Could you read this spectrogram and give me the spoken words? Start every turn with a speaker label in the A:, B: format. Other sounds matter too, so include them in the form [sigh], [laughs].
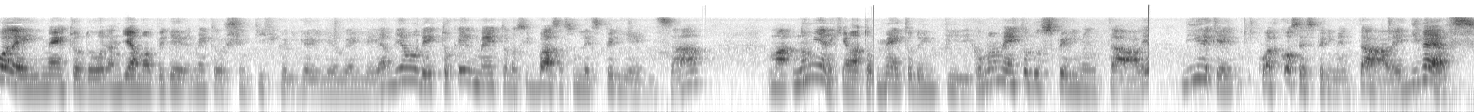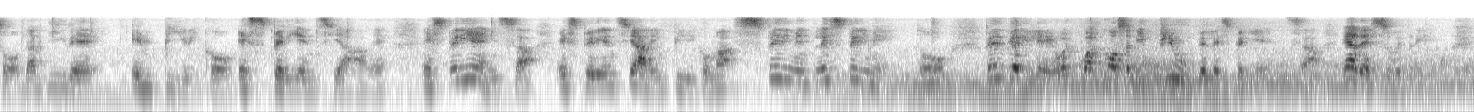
A: Qual è il metodo? Andiamo a vedere il metodo scientifico di Galileo Galilei. Abbiamo detto che il metodo si basa sull'esperienza, ma non viene chiamato metodo empirico, ma metodo sperimentale. Dire che qualcosa è sperimentale è diverso dal dire empirico, esperienziale. Esperienza, esperienziale, empirico, ma speriment- l'esperimento per Galileo è qualcosa di più dell'esperienza e adesso vedremo.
